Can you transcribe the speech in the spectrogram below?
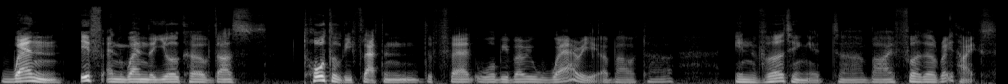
when, if and when the yield curve does totally flatten, the Fed will be very wary about uh, inverting it uh, by further rate hikes.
